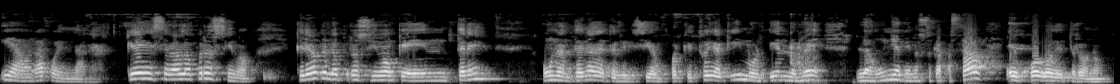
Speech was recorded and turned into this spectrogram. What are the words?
Y ahora pues nada, ¿qué será lo próximo? Creo que lo próximo que entre una antena de televisión, porque estoy aquí mordiéndome la uña que no sé qué ha pasado, el Juego de Tronos.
